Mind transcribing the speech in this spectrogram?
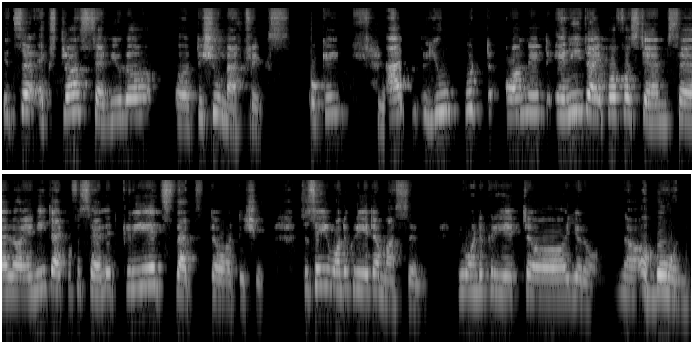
It's an extracellular uh, tissue matrix okay? And you put on it any type of a stem cell or any type of a cell it creates that uh, tissue. So say you want to create a muscle. You want to create uh, you know a bone.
